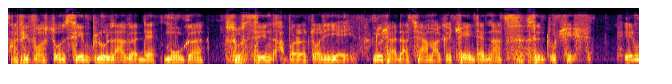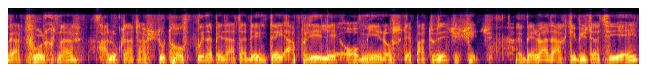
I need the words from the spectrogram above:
ar fi fost un simplu lagăr de muncă susțin apărătorii ei. Nu și-a dat seama că cei internați sunt uciși. Irmgard Fulchner a lucrat la Stutthof până pe data de 1 aprilie 1945. În perioada activității ei,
